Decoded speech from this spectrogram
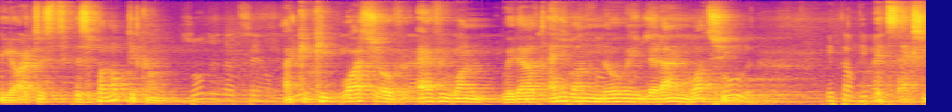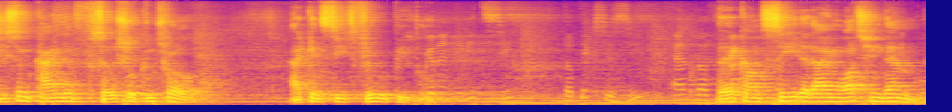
The artist is panopticon. I can keep watch over everyone without anyone knowing that I'm watching. It's actually some kind of social control. I can see through people. They can't see that I'm watching them.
